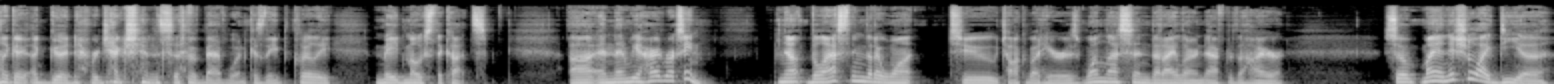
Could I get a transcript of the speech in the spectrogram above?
like a, a good rejection instead of a bad one because they clearly made most of the cuts. Uh, and then we hired Roxine. Now, the last thing that I want to talk about here is one lesson that I learned after the hire. So, my initial idea,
